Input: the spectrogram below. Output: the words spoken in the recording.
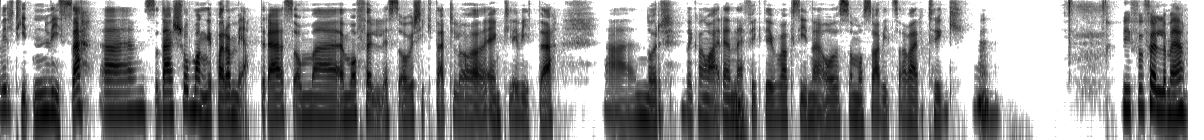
vil tiden vise. Så det er så mange parametere som må følges over sikt her til å egentlig vite Eh, når det kan være en mm. effektiv vaksine, og som også har vist seg å være trygg. Mm. Vi får følge med.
